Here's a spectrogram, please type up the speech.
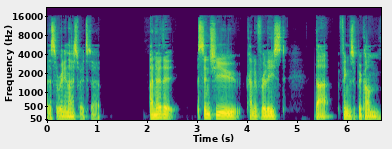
it's a really nice way to do it. I know that since you kind of released that, things have become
